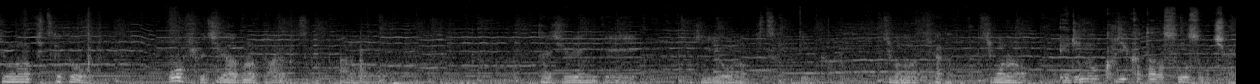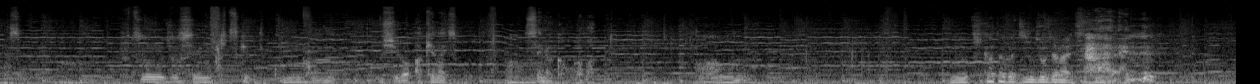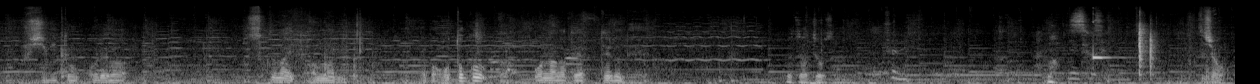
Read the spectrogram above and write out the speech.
着物の着付けと大きく違うものってあるんですか？あの大衆演芸企業の着付けっていうか着物の着方とか着物の。襟のくり方がそもそも違いますよね。普通の女性の着付けってこんなふうに後ろ開けないですもんあ背中をガバッと。ああ抜き方が尋常じゃないですね。はい。不思議とこれが少ないとあんまりやっぱ男が女方やってるんで。座長さん。通称も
